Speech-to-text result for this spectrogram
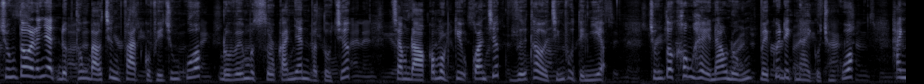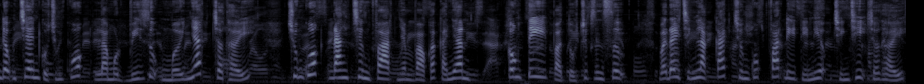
Chúng tôi đã nhận được thông báo trừng phạt của phía Trung Quốc đối với một số cá nhân và tổ chức, trong đó có một cựu quan chức dưới thời chính phủ tiền nhiệm. Chúng tôi không hề nao núng về quyết định này của Trung Quốc. Hành động trên của Trung Quốc là một ví dụ mới nhất cho thấy Trung Quốc đang trừng phạt nhằm vào các cá nhân, công ty và tổ chức dân sự. Và đây chính là cách Trung Quốc phát đi tín hiệu chính trị cho thấy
